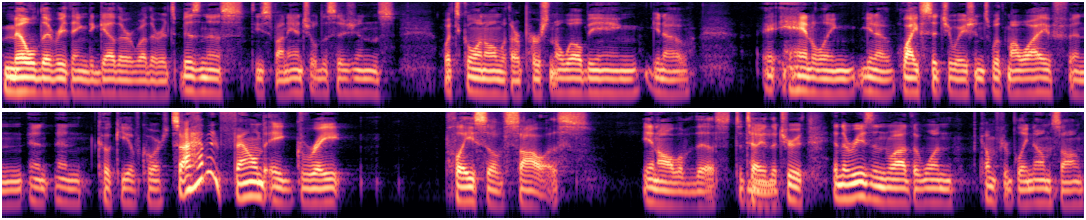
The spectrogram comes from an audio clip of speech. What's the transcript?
meld everything together, whether it's business, these financial decisions, what's going on with our personal well being, you know. Handling, you know, life situations with my wife and, and, and Cookie, of course. So I haven't found a great place of solace in all of this, to tell you the truth. And the reason why the one Comfortably Numb song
